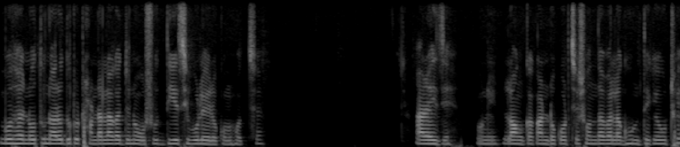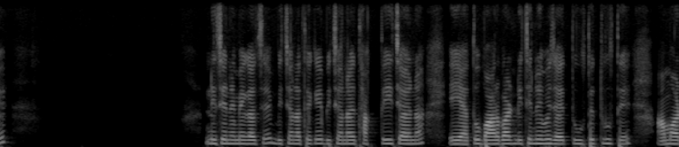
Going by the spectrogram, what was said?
বোধ হয় নতুন আরও দুটো ঠান্ডা লাগার জন্য ওষুধ দিয়েছি বলে এরকম হচ্ছে। আর এই যে, উনি লঙ্কা কাণ্ড করছে সন্ধ্যাবেলা ঘুম থেকে উঠে। নিচে নেমে গেছে, বিছানা থেকে, বিছানায় থাকতেই চায় না। এই এত বারবার নিচে নেমে যায়, তুলতে তুলতে আমার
